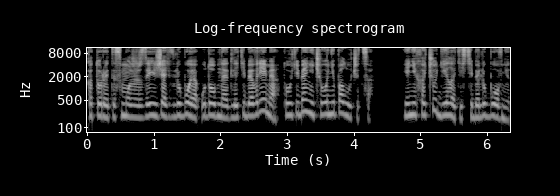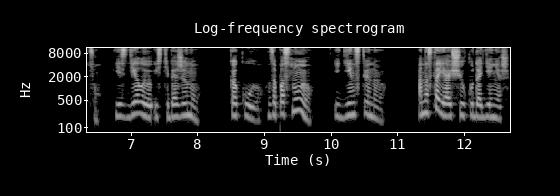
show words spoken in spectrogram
которой ты сможешь заезжать в любое удобное для тебя время, то у тебя ничего не получится. Я не хочу делать из тебя любовницу. Я сделаю из тебя жену. Какую? Запасную? Единственную? А настоящую куда денешь?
